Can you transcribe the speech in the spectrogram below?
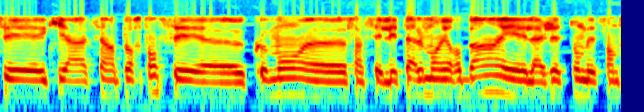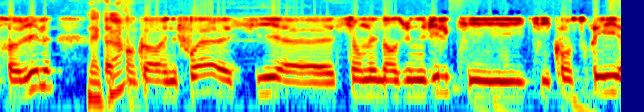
c'est qui est assez important, c'est euh, comment, euh, enfin, c'est l'étalement urbain et la gestion des centres-villes. Parce D'accord. qu'encore une fois, si euh, si on est dans une ville qui qui construit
